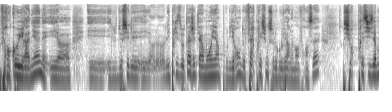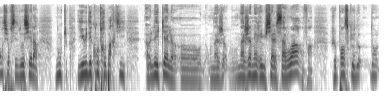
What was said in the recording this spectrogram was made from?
franco-iranienne et, euh, et, et, le dossier des, les prises d'otages étaient un moyen pour l'Iran de faire pression sur le gouvernement français sur précisément sur ces dossiers-là. Donc il y a eu des contreparties euh, lesquelles euh, on n'a on jamais réussi à le savoir. Enfin, je pense que dans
